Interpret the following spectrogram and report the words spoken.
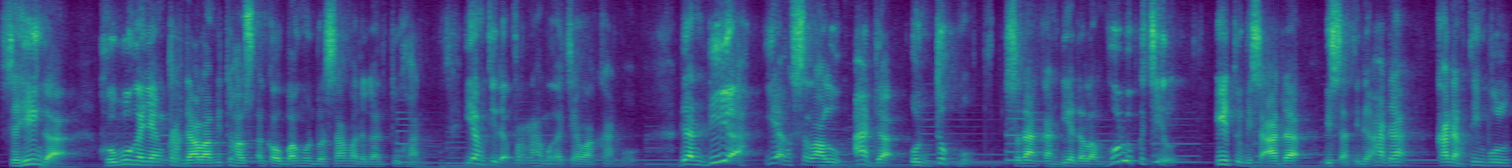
Sehingga hubungan yang terdalam itu harus engkau bangun bersama dengan Tuhan yang tidak pernah mengecewakanmu. Dan dia yang selalu ada untukmu. Sedangkan dia dalam huruf kecil itu bisa ada, bisa tidak ada, kadang timbul,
